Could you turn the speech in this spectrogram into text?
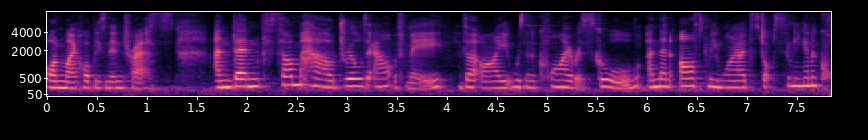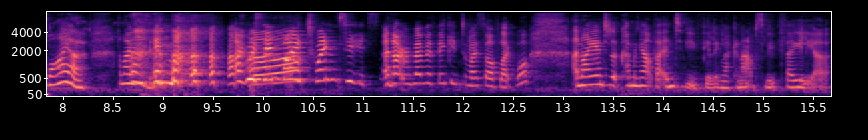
on my hobbies and interests. And then somehow drilled it out of me that I was in a choir at school, and then asked me why I'd stopped singing in a choir. And I was in my, I was in my twenties, and I remember thinking to myself like, "What?" And I ended up coming out that interview feeling like an absolute failure.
